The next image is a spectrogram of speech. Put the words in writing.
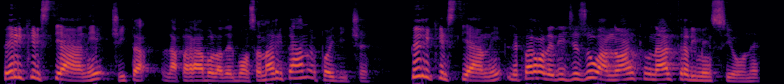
per i cristiani, cita la parabola del buon samaritano e poi dice, per i cristiani le parole di Gesù hanno anche un'altra dimensione,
